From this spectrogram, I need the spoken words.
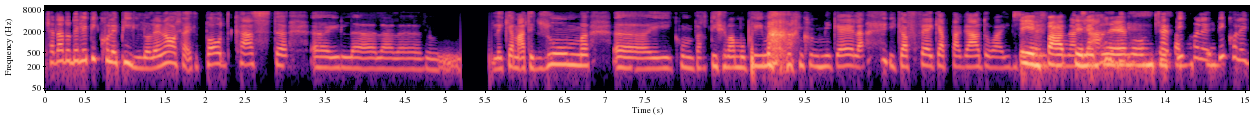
ci ha dato delle piccole pillole, no? Cioè il podcast, eh, il, la, la, le chiamate Zoom, eh, i, come dicevamo prima con Michela, i caffè che ha pagato ai Sì, infatti, leggevo. Cioè, piccole, piccole,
